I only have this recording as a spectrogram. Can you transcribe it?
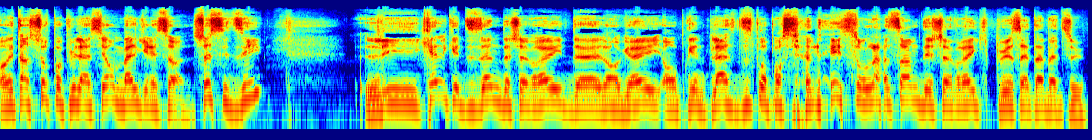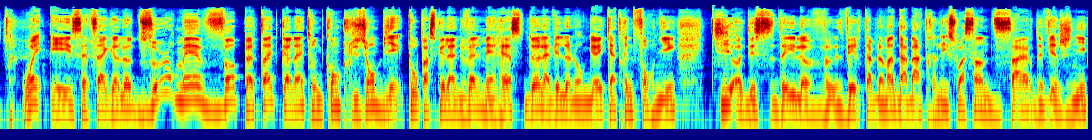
on est en surpopulation malgré ça. Ceci dit, les quelques dizaines de chevreuils de Longueuil ont pris une place disproportionnée sur l'ensemble des chevreuils qui puissent être abattus. Oui, et cette saga-là dure, mais va peut-être connaître une conclusion bientôt parce que la nouvelle mairesse de la ville de Longueuil, Catherine Fournier, qui a décidé là, véritablement d'abattre les 70 cerfs de Virginie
